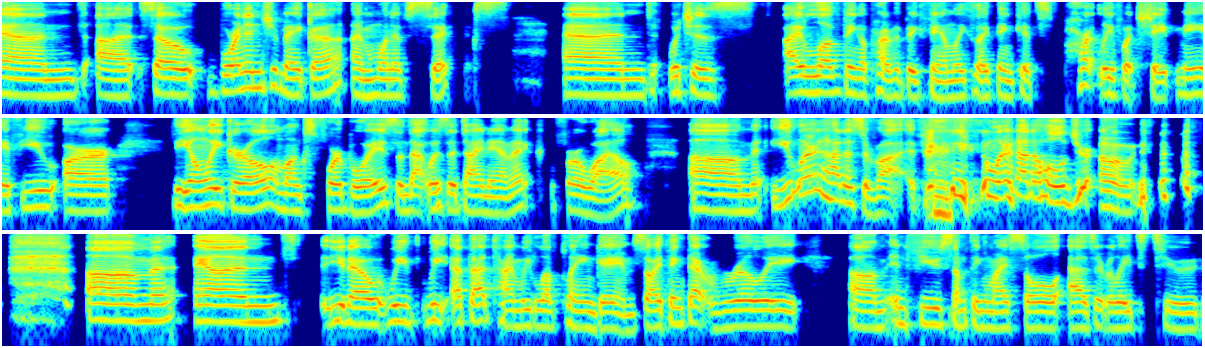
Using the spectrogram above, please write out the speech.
And uh, so born in Jamaica, I'm one of six and which is, I love being a part of a big family because I think it's partly what shaped me. If you are the only girl amongst four boys, and that was a dynamic for a while, um, you learn how to survive. you learn how to hold your own. um, and you know, we we at that time we loved playing games, so I think that really um, infused something in my soul as it relates to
